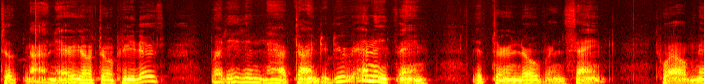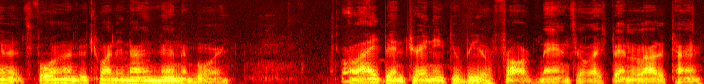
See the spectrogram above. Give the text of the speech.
took nine aerial torpedoes, but it didn't have time to do anything. It turned over and sank. 12 minutes, 429 men aboard. Well, I'd been training to be a frogman, so I spent a lot of time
